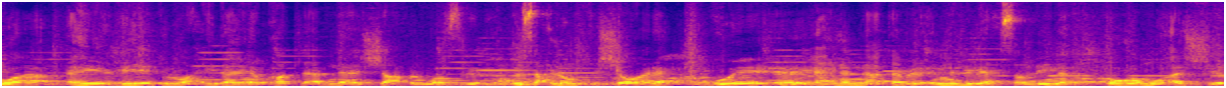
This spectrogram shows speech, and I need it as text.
وهي غايته الوحيدة هي قتل أبناء الشعب المصري وسحلهم في الشوارع. وإحنا بنعتبر إن اللي بيحصل لينا هو مؤشر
